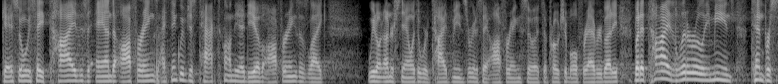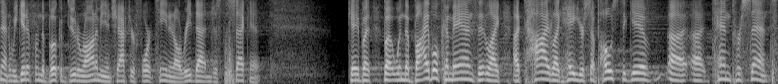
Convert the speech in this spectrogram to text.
Okay, so when we say tithes and offerings, I think we've just tacked on the idea of offerings as like, we don't understand what the word tithe means. We're going to say offering so it's approachable for everybody. But a tithe literally means 10%. We get it from the book of Deuteronomy in chapter 14, and I'll read that in just a second. Okay, but, but when the Bible commands that, like a tithe, like, hey, you're supposed to give uh, uh, 10%,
